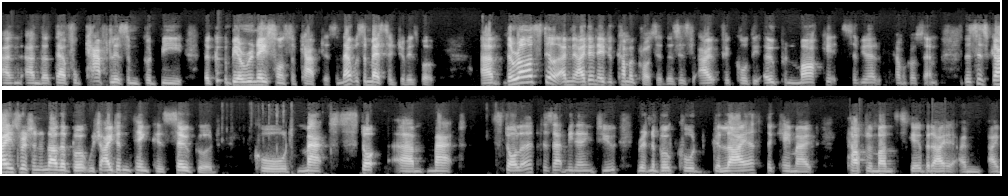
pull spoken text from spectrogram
and and that therefore capitalism could be there could be a renaissance of capitalism. That was the message of his book. Um, there are still, I mean, I don't know if you've come across it. There's this outfit called the Open Markets. Have you heard, come across them? There's this guy who's written another book, which I didn't think is so good, called Matt Stott, um, Matt Stoller. Does that mean anything to you? Written a book called Goliath that came out couple of months ago, but I I'm, I,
